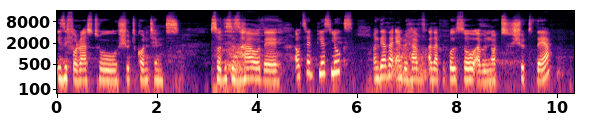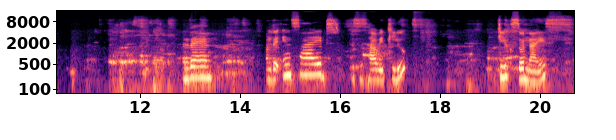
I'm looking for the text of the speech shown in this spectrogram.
easy for us to shoot content. So this is how the outside place looks. On the other end, we have other people, so I will not shoot there. And then on the inside, this is how it looks. It looks so nice.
